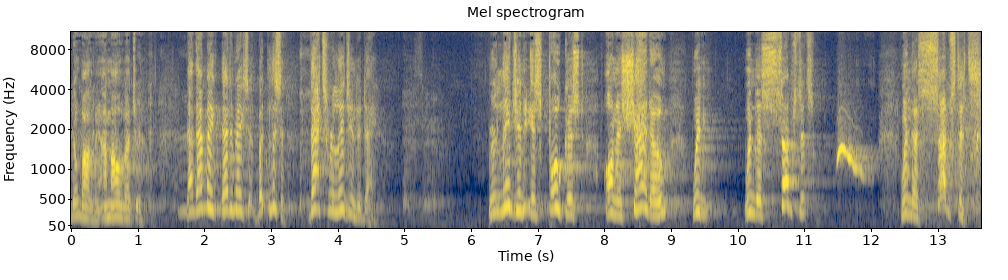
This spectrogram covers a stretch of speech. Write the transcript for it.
Don't bother me. I'm all about your. Now that make that makes it, but listen, that's religion today. Religion is focused on a shadow when when the substance when the substance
